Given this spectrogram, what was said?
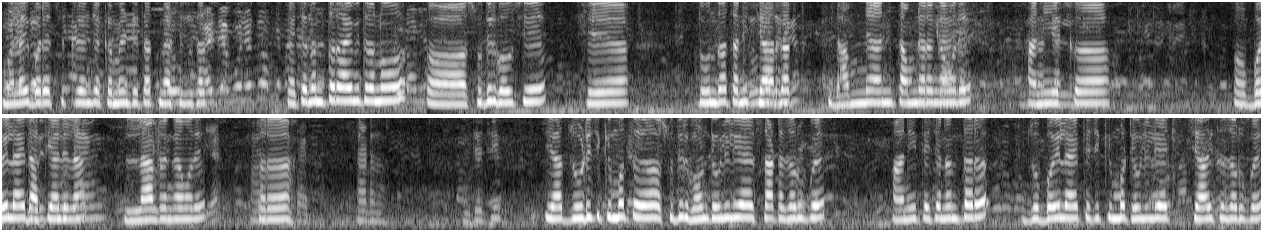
मलाही बरेच शेतकऱ्यांच्या कमेंट येतात मेसेज येतात. याच्यानंतर आहे मित्रांनो सुधीर भाऊचे हे दोन दात आणि चार दात धामण्या आणि तांबड्या रंगामध्ये आणि एक बैल आहे दाती आलेला लाल रंगामध्ये. तर साठ हजार. त्याची? या जोडीची किंमत सुधीर भाऊन ठेवलेली आहे साठ हजार रुपये. आणि त्याच्यानंतर जो बैल आहे त्याची किंमत ठेवलेली आहे चाळीस हजार रुपये.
